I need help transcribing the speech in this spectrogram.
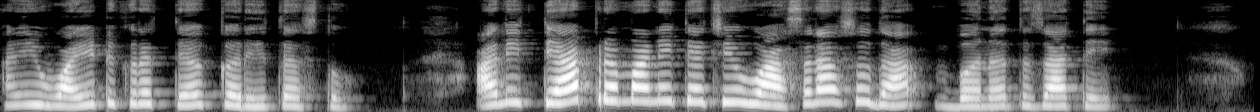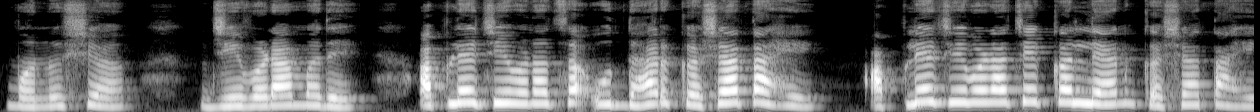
आणि वाईट कृत्य करीत असतो. आणि त्याप्रमाणे त्याची वासनासुद्धा बनत जाते. मनुष्य जीवनामध्ये आपल्या जीवनाचा उद्धार कशात आहे? आपल्या जीवनाचे कल्याण कशात आहे?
